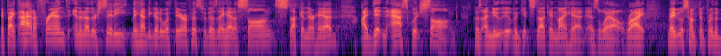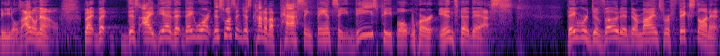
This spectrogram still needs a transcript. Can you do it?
In fact, I had a friend in another city. They had to go to a therapist because they had a song stuck in their head. I didn't ask which song because I knew it would get stuck in my head as well, right? Maybe it was something from the Beatles. I don't know. But, but this idea that they weren't, this wasn't just kind of a passing fancy. These people were into this. They were devoted, their minds were fixed on it.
